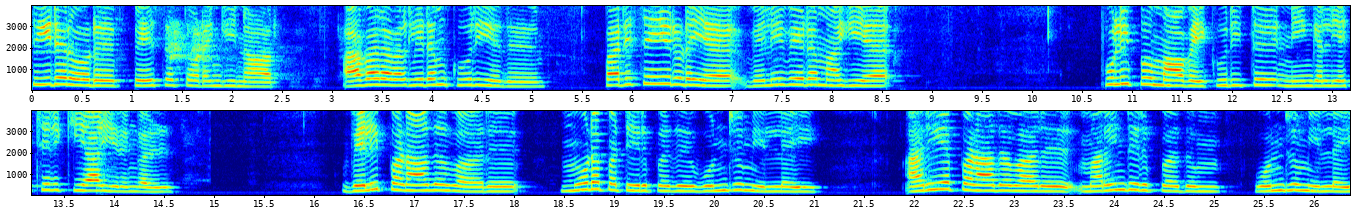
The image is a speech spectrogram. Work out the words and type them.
சீடரோடு பேசத் தொடங்கினார். அவர் அவர்களிடம் கூறியது பரிசேயருடைய வெளிவேடமாகிய புளிப்பு மாவை குறித்து நீங்கள் எச்சரிக்கையாயிருங்கள். வெளிப்படாதவாறு மூடப்பட்டிருப்பது ஒன்றும் இல்லை. அறியப்படாதவாறு மறைந்திருப்பதும் ஒன்றும் இல்லை.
